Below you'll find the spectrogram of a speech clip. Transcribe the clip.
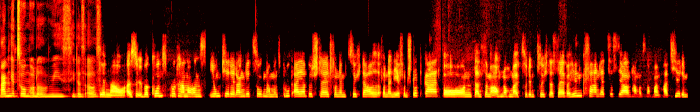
rangezogen oder wie sieht das aus? Genau, also über Kunstbrut haben wir uns Jungtiere rangezogen, haben uns Bruteier bestellt von einem Züchter von der Nähe von Stuttgart und dann sind wir auch nochmal zu dem Züchter selber hingefahren letztes Jahr und haben uns nochmal ein paar Tiere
